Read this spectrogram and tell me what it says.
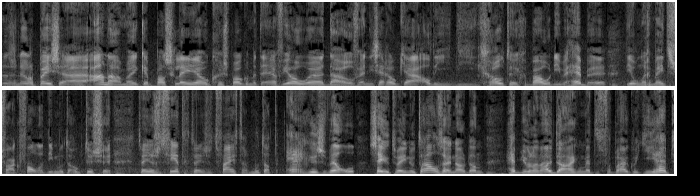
Dat is een Europese uh, aanname. Ik heb pas geleden ook gesproken met de RVO uh, daarover. En die zeggen ook, ja, al die, die grote gebouwen die we hebben, die onder gemeentes vaak vallen, die moeten ook tussen 2040 en 2050, moet dat ergens wel CO2-neutraal zijn. Nou, dan heb je wel een uitdaging met het verbruik wat je hier hebt.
